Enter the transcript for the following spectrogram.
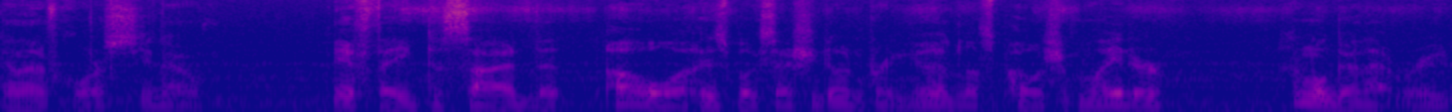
and then of course, you know, if they decide that, oh, well, his book's actually doing pretty good, let's publish him later, and we'll go that route.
